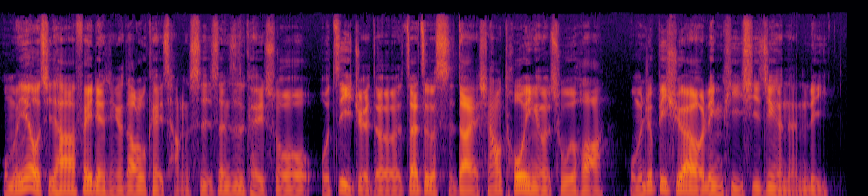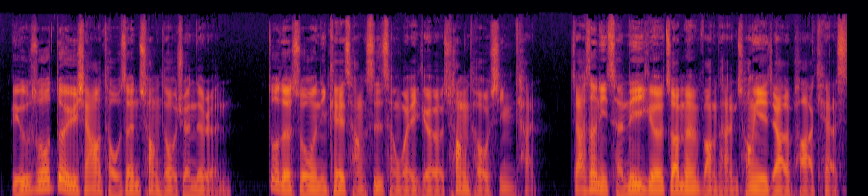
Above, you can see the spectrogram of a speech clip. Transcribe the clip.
我们也有其他非典型的道路可以尝试，甚至可以说，我自己觉得，在这个时代，想要脱颖而出的话，我们就必须要有另辟蹊径的能力。比如说，对于想要投身创投圈的人，作者说，你可以尝试成为一个创投星探。假设你成立一个专门访谈创业家的 Podcast，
